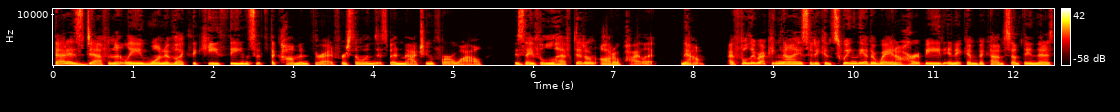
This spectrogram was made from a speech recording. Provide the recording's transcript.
that is definitely one of like the key things that's the common thread for someone that's been matching for a while is they've left it on autopilot. Now, I fully recognize that it can swing the other way in a heartbeat and it can become something that is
